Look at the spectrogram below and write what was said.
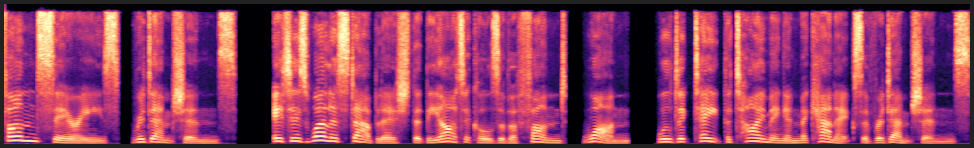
Fund Series Redemptions. It is well established that the articles of a fund, 1, will dictate the timing and mechanics of redemptions.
